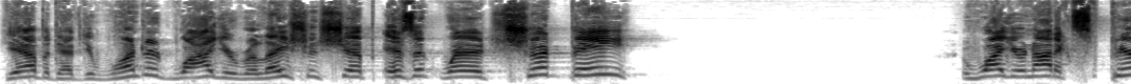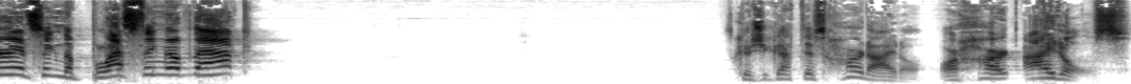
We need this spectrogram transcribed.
Yeah, but have you wondered why your relationship isn't where it should be? And why you're not experiencing the blessing of that? It's because you got this heart idol or heart idols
